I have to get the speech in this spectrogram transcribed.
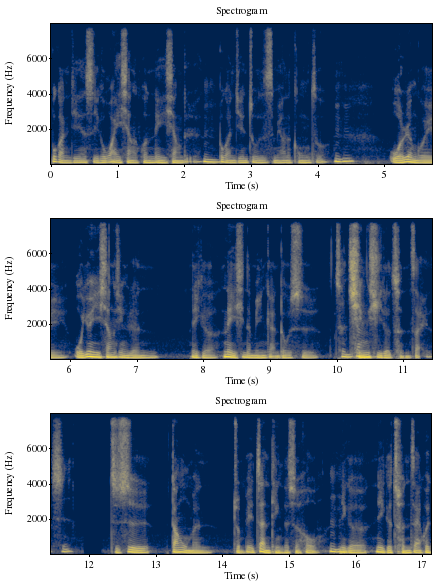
不管你今天是一个外向或内向的人，嗯，不管你今天做的是什么样的工作，嗯哼，我认为我愿意相信人那个内心的敏感都是清晰的存在的，是，只是。当我们准备暂停的时候，那个那个存在会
